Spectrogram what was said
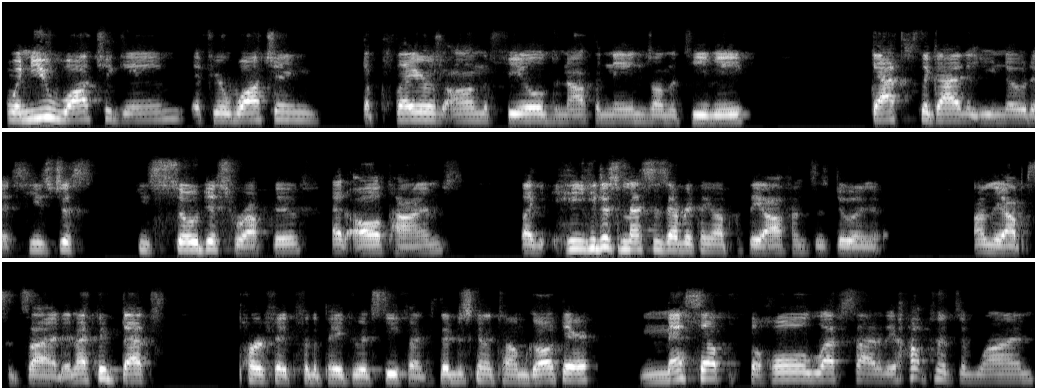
when you watch a game, if you're watching the players on the field, not the names on the TV, that's the guy that you notice. He's just he's so disruptive at all times. Like he, he just messes everything up that the offense is doing on the opposite side. And I think that's perfect for the Patriots defense. They're just going to tell them go out there, mess up the whole left side of the offensive line,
